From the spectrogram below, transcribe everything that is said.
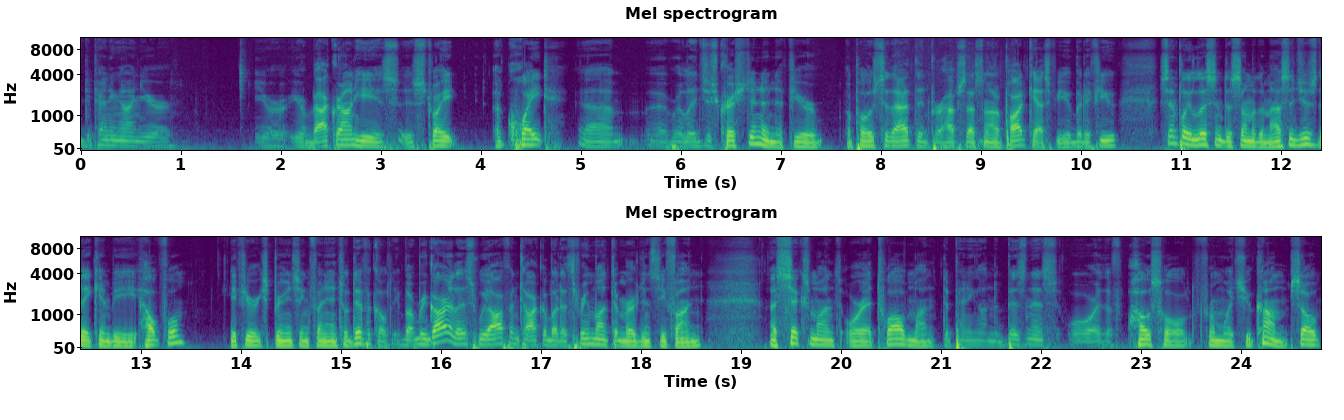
depending on your your your background, he is, is straight, uh, quite um, a religious Christian, and if you're opposed to that, then perhaps that's not a podcast for you. But if you simply listen to some of the messages, they can be helpful if you're experiencing financial difficulty. But regardless, we often talk about a three month emergency fund, a six month, or a 12 month, depending on the business or the household from which you come. So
